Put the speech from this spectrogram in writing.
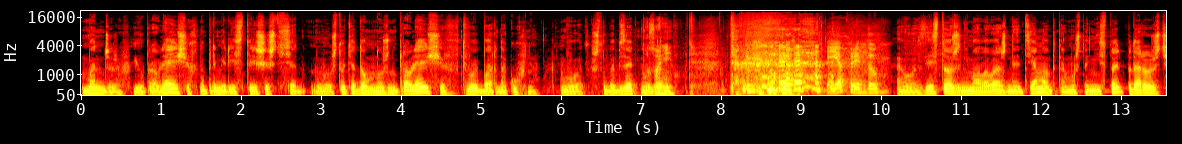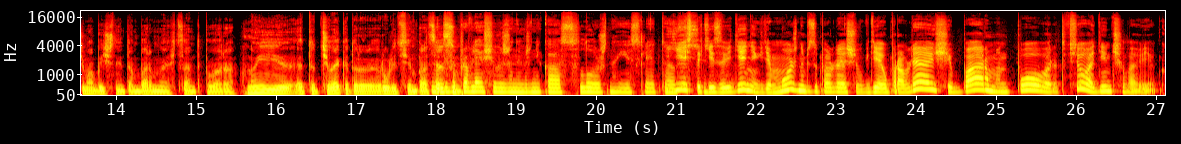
менеджеров и управляющих. Например, если ты решишь, что, тебя- что у тебя дома нужен управляющий в твой бар на кухню, вот, чтобы обязательно... Позвони. Я приду. Вот. Здесь тоже немаловажная тема, потому что они стоят подороже, чем обычные там бармены, официанты, повара. Ну и этот человек, который рулит всем Но без процессом. управляющего же наверняка сложно, если это... Есть такие заведения, где можно без управляющего, где управляющий, бармен, повар. Это все один человек.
